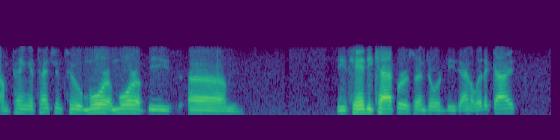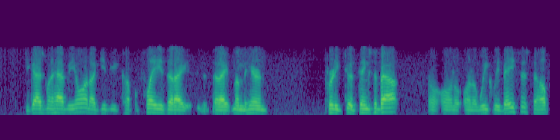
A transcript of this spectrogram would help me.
I'm paying attention to more and more of these um, these handicappers and or these analytic guys. If you guys want to have me on, I'll give you a couple plays that I that I remember hearing pretty good things about on on a weekly basis to help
